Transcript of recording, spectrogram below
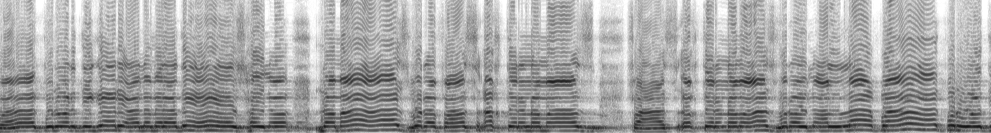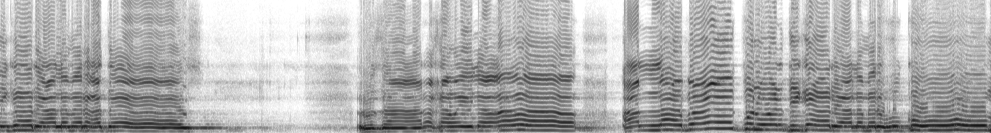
পাক পূর্বদিগার আলমের আদেশ হইল, নামাজ পড়া, পাঁচ অক্তের নামাজ, পাঁচ অক্তের নামাজ পড়া হইল আল্লাহ পাক পূর্বদিগার আলমের আদেশ। রোজা রাখা হইল, আল্লাহ পাক পূর্বদিগার আলমের হুকুম।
